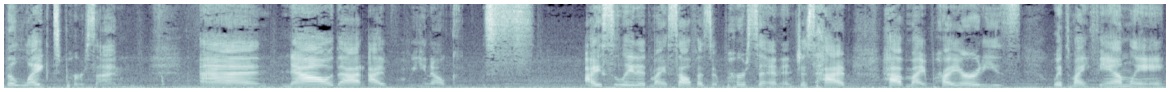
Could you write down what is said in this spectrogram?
the liked person. And now that I've, you know, isolated myself as a person and just had have my priorities with my family,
